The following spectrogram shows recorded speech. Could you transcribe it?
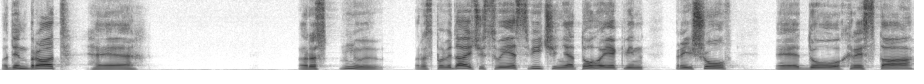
Один брат, е, ну, розповідаючи своє свідчення того, як він прийшов е, до Христа,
